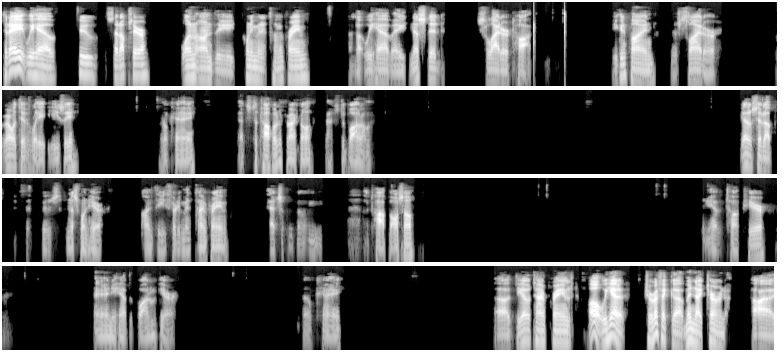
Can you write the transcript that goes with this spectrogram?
Today we have two setups here. One on the 20 minute time frame. Uh, we have a nested slider top. You can find the slider relatively easy. Okay, that's the top of the fractal. That's the bottom. The other setup is this one here on the 30 minute time frame. That's um, top also. You have the top here, and you have the bottom here. Okay. Uh, the other time frames. Oh, we had a terrific uh, midnight turn. Uh,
